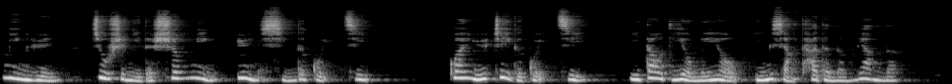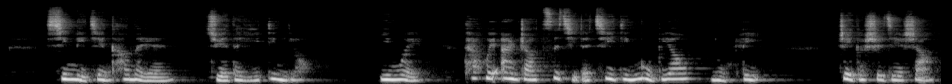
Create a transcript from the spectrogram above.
命运就是你的生命运行的轨迹。关于这个轨迹，你到底有没有影响它的能量呢？心理健康的人觉得一定有，因为他会按照自己的既定目标努力。这个世界上，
